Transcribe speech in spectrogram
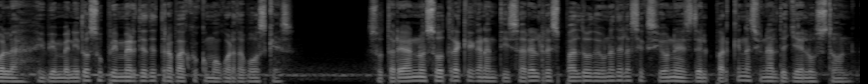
Hola y bienvenido a su primer día de trabajo como guardabosques. Su tarea no es otra que garantizar el respaldo de una de las secciones del Parque Nacional de Yellowstone.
